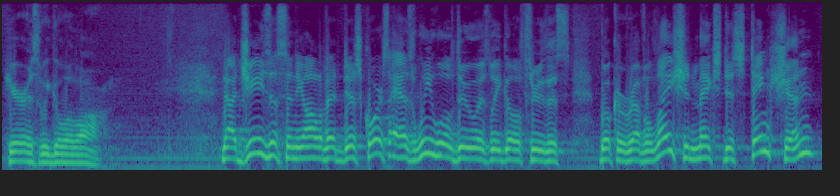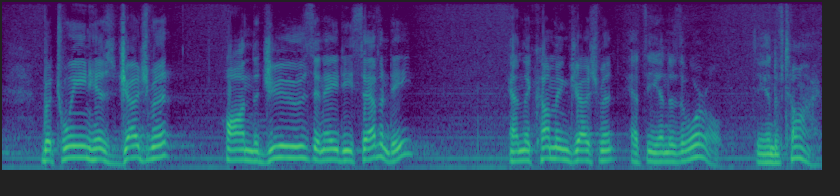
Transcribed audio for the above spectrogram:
here as we go along. Now, Jesus in the Olivet Discourse, as we will do as we go through this book of Revelation, makes distinction between his judgment on the Jews in AD 70 and the coming judgment at the end of the world, the end of time.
